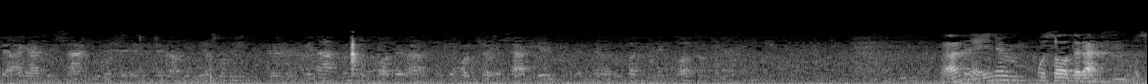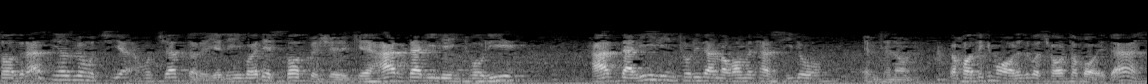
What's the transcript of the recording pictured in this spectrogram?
که اگر شرعی باشه امتنانی خب یه نحوه مصادره است اینکه حالا شرعی بله این مصادره است. نیاز به حجت داره. یعنی باید اثبات بشه که هر دلیل اینطوری هر دلیل اینطوری در مقام تسهیل و امتنانه به خاطر که معارضه با چهار تا قاعده است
